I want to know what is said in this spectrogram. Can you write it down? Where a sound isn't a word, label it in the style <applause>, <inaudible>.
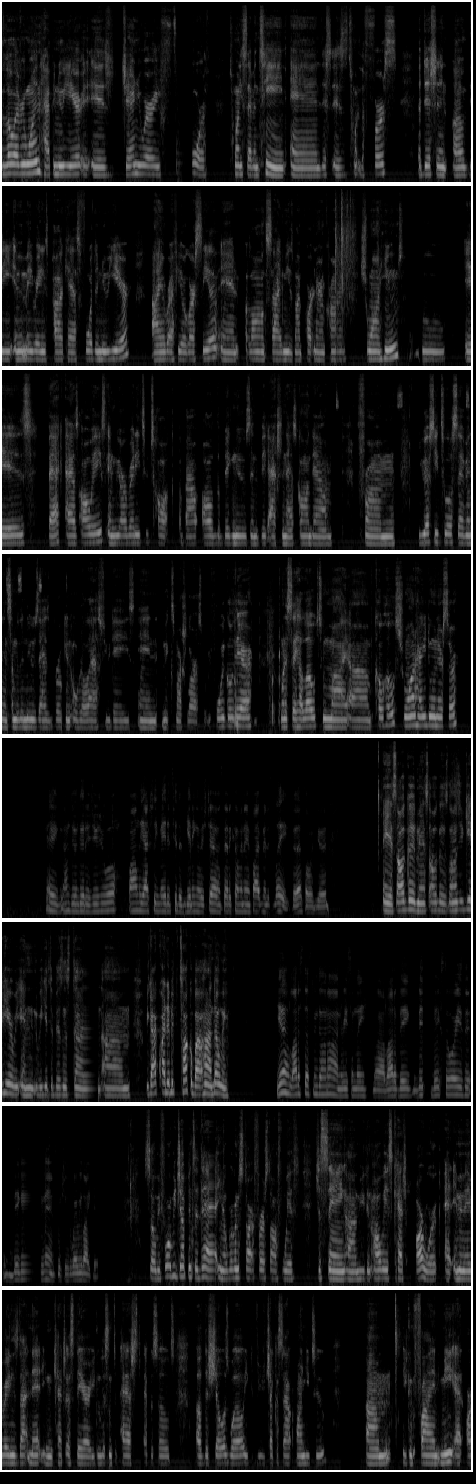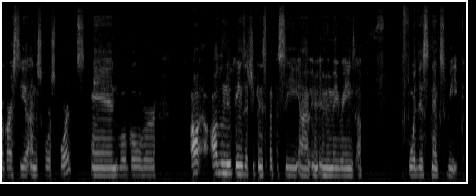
Hello, everyone. Happy New Year. It is January 4th, 2017, and this is 20, the first edition of the MMA Ratings Podcast for the new year. I am Rafael Garcia, and alongside me is my partner in crime, Schwan Humes, who is back as always, and we are ready to talk about all the big news and the big action that's gone down from UFC 207 and some of the news that has broken over the last few days in mixed martial arts. But before we go there, I want to say hello to my um, co-host, Schwan. How are you doing there, sir? Hey, I'm doing good as usual. Finally, actually made it to the beginning of a show instead of coming in five minutes late, so that's always good. Hey, it's all good, man. It's all good as long as you get here we, and we get the business done. Um, we got quite a bit to talk about, huh? Don't we? Yeah, a lot of stuff's been going on recently. Uh, a lot of big, big, big stories and big events, which is the way we like it. So before we jump into that, you know, we're going to start first off with just saying um, you can always catch our work at MMAratings.net. You can catch us there. You can listen to past episodes of the show as well. You can you check us out on YouTube. Um, you can find me at rgarcia underscore sports, and we'll go over all, all the new things that you can expect to see uh, in MMA ratings up for this next week.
